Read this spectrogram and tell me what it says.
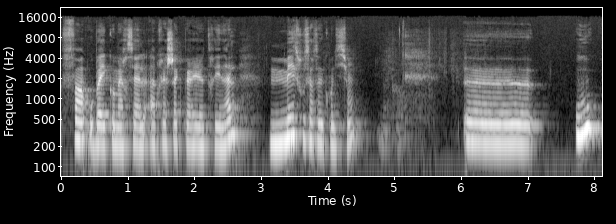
fin au bail commercial après chaque période triennale, mais sous certaines conditions. Euh, ou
